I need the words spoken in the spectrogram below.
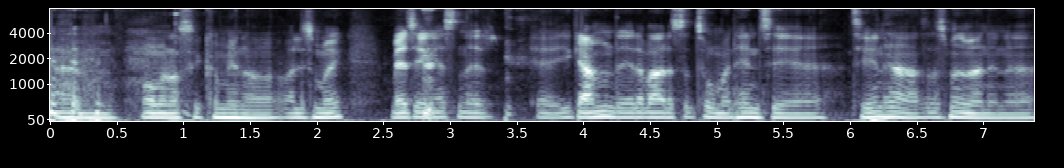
um, hvor man også skal komme ind og, og ligesom ikke. Men jeg tænker sådan, at uh, i gamle dage, der var det, så tog man hen til, uh, til hende her, og så smed man en uh,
